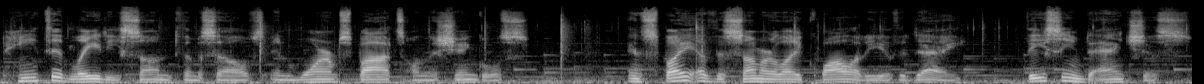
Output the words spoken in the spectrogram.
painted lady sunned themselves in warm spots on the shingles. In spite of the summer like quality of the day, they seemed anxious.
